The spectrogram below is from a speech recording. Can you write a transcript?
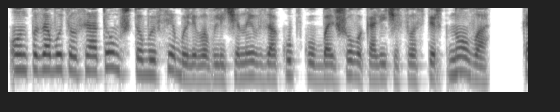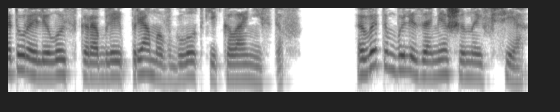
Он позаботился о том, чтобы все были вовлечены в закупку большого количества спиртного, которое лилось с кораблей прямо в глотки колонистов. В этом были замешаны все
